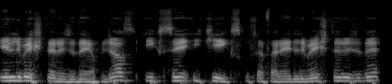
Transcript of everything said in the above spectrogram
55 derecede yapacağız. X'e 2x bu sefer 55 derecede.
